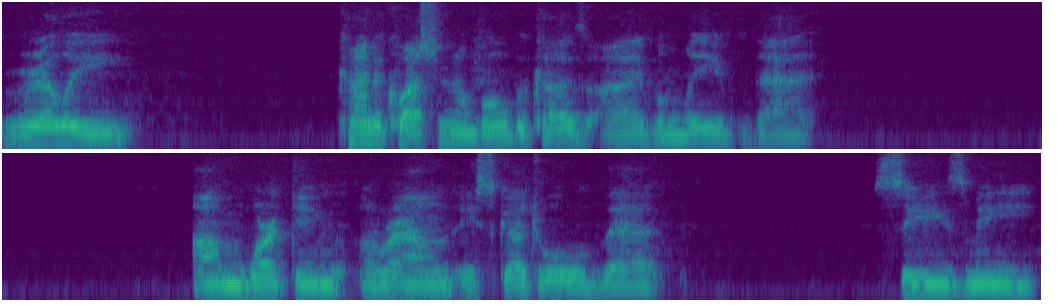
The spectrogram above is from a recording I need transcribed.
really kind of questionable because I believe that I'm working around a schedule that sees me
